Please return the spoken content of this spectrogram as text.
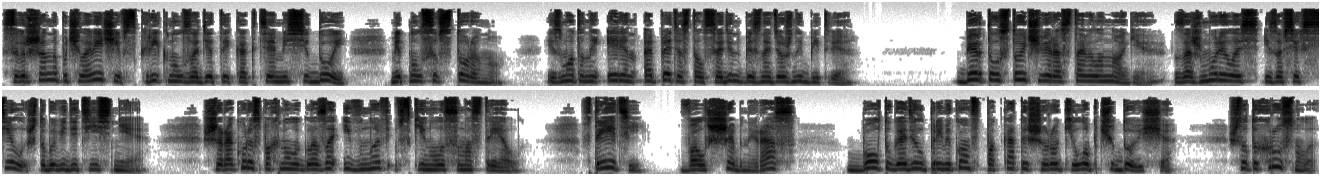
Совершенно по-человечьи вскрикнул задетый когтями седой, метнулся в сторону. Измотанный Эрин опять остался один в безнадежной битве. Берта устойчивее расставила ноги, зажмурилась изо всех сил, чтобы видеть яснее. Широко распахнула глаза и вновь вскинула самострел. В третий, волшебный раз, болт угодил прямиком в покатый широкий лоб чудовища. Что-то хрустнуло,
